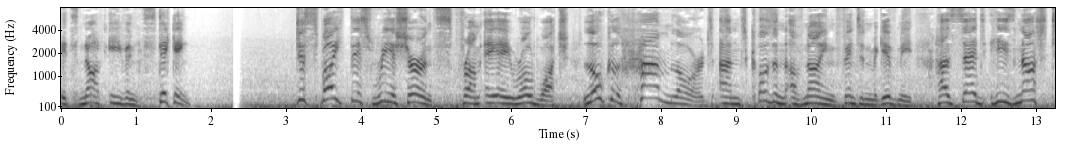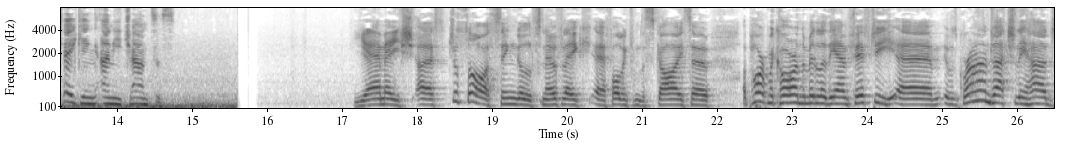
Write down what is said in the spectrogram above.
It's not even sticking. Despite this reassurance from AA Roadwatch, local ham lord and cousin of nine, Fintan McGivney, has said he's not taking any chances. Yeah, mate. I just saw a single snowflake uh, falling from the sky, so I parked my car in the middle of the M50. Um, it was grand, actually. Had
